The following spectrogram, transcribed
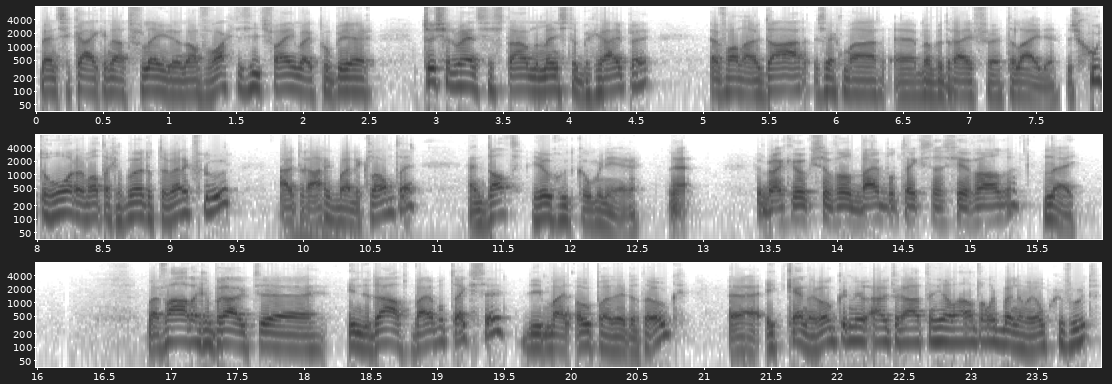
mensen kijken naar het verleden en dan verwachten ze iets van je. Maar ik probeer tussen de mensen te staan, de mensen te begrijpen. En vanuit daar zeg maar eh, mijn bedrijf eh, te leiden. Dus goed te horen wat er gebeurt op de werkvloer. Uiteraard ook bij de klanten. En dat heel goed combineren. Ja. Gebruik je ook zoveel bijbelteksten als je vader? Nee. Mijn vader gebruikt eh, inderdaad bijbelteksten. Die, mijn opa deed dat ook. Eh, ik ken er ook een, uiteraard een heel aantal. Ik ben ermee opgevoed.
